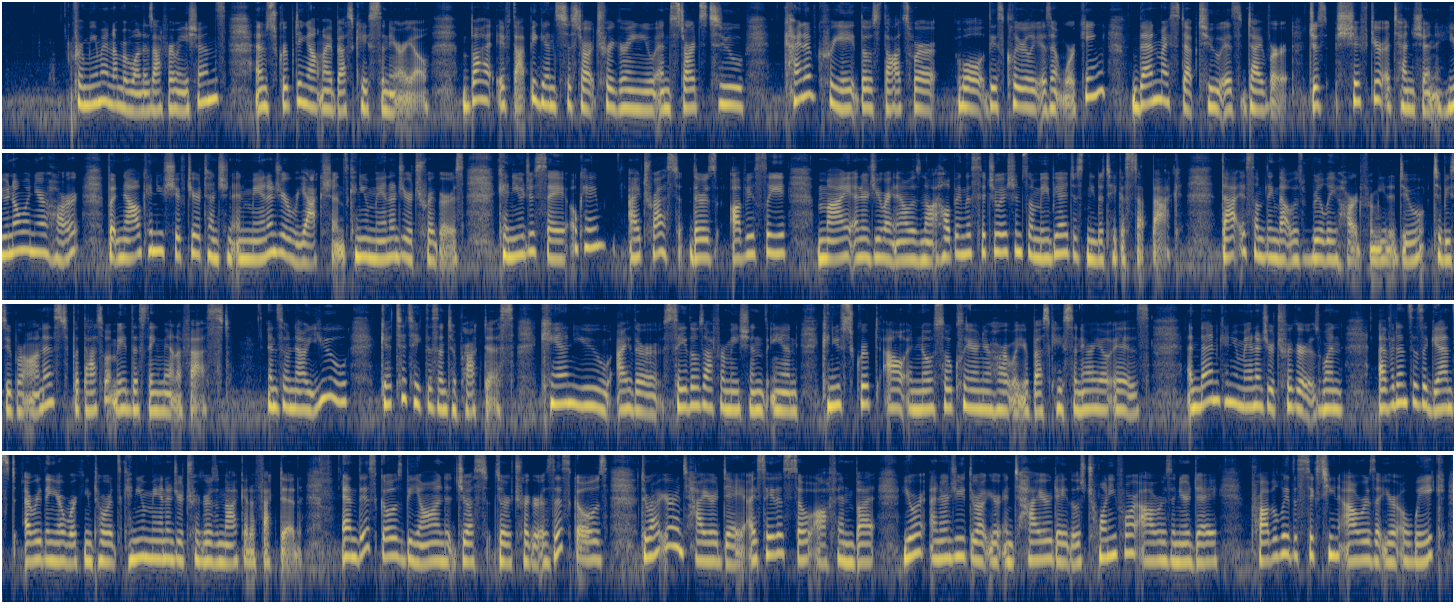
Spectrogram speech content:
for me, my number one is affirmations and scripting out my best case scenario. But if that begins to start triggering you and starts to kind of create those thoughts where well, this clearly isn't working, then my step two is divert. Just shift your attention. You know in your heart, but now can you shift your attention and manage your reactions? Can you manage your triggers? Can you just say, okay, I trust. There's obviously my energy right now is not helping this situation, so maybe I just need to take a step back. That is something that was really hard for me to do, to be super honest, but that's what made this thing manifest. And so now you get to take this into practice. Can you either say those affirmations and can you script out and know so clear in your heart what your best case scenario is? And then can you manage your triggers when evidence is against everything you're working towards? Can you manage your triggers and not get affected? And this goes beyond just their triggers. This goes throughout your entire day. I say this so often, but your energy throughout your entire day, those 24 hours in your day, day, probably the 16 hours that you're awake,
